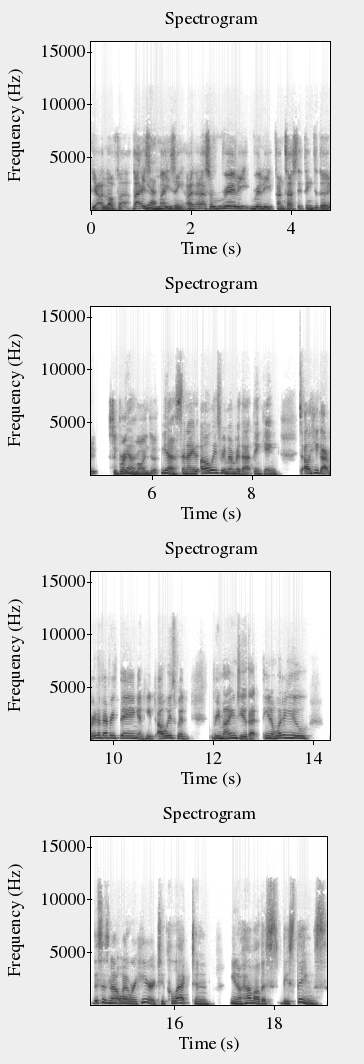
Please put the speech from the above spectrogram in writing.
Yeah, I love that. That is yeah. amazing. I, that's a really, really fantastic thing to do. It's a great yeah. reminder. Yes, yeah. and I always remember that thinking, oh, he got rid of everything, and he always would remind you that you know what are you this is not why we're here to collect and you know have all this these things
